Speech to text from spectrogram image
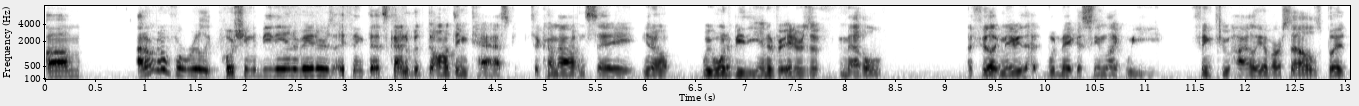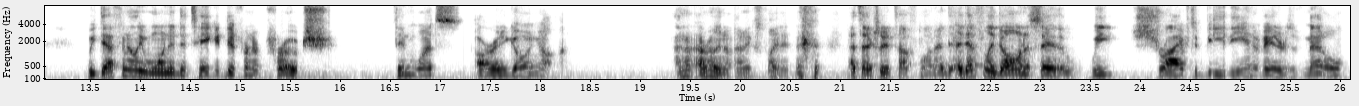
Um, I don't know if we're really pushing to be the innovators. I think that's kind of a daunting task to come out and say, you know, we want to be the innovators of metal. I feel like maybe that would make us seem like we think too highly of ourselves, but we definitely wanted to take a different approach than what's already going on. I don't, I really know how to explain it. That's actually a tough one. I, I, definitely don't want to say that we strive to be the innovators of metal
